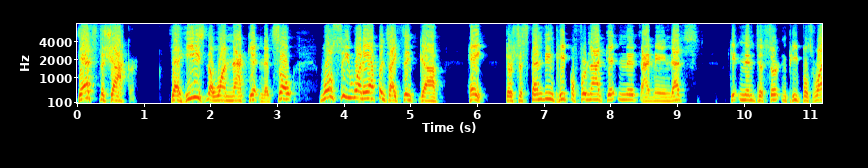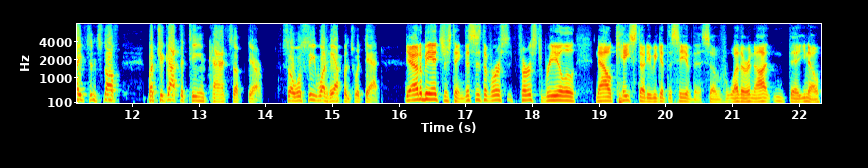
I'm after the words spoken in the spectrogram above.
that's the shocker that he's the one not getting it. So we'll see what happens. I think, uh, hey, they're suspending people for not getting it. I mean, that's getting into certain people's rights and stuff, but you got the team concept there. So we'll see what happens with that. Yeah, it'll be interesting. This is the first first real now case study we get to see of this of whether or not the you know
